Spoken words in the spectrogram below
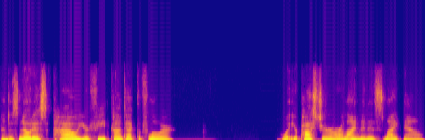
And just notice how your feet contact the floor, what your posture or alignment is like now.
